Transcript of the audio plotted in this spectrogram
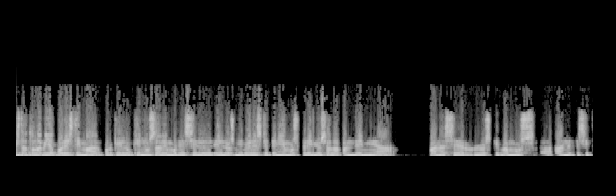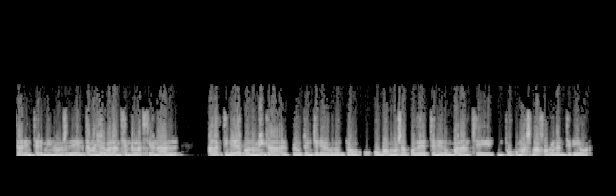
está todavía por estimar, porque lo que no sabemos es si los niveles que teníamos previos a la pandemia van a ser los que vamos a, necesitar en términos del tamaño del balance en relación al, a la actividad económica, al Producto Interior Bruto, o vamos a poder tener un balance un poco más bajo que el anterior.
